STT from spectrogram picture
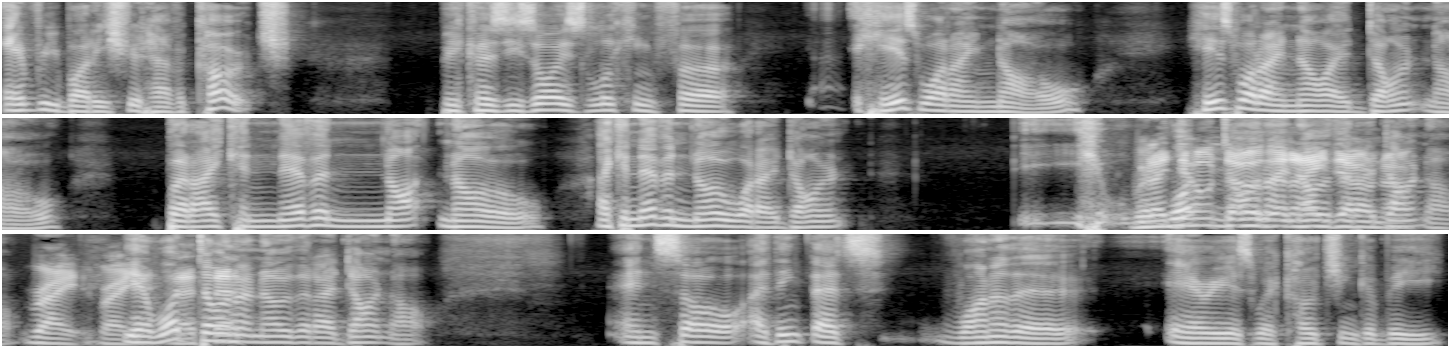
everybody should have a coach because he's always looking for here's what I know, here's what I know I don't know, but I can never not know. I can never know what I don't. But I don't know, that, I, know that I I don't know. Right, right. Yeah, what That- don't that- I know that I don't know? And so I think that's one of the areas where coaching could be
